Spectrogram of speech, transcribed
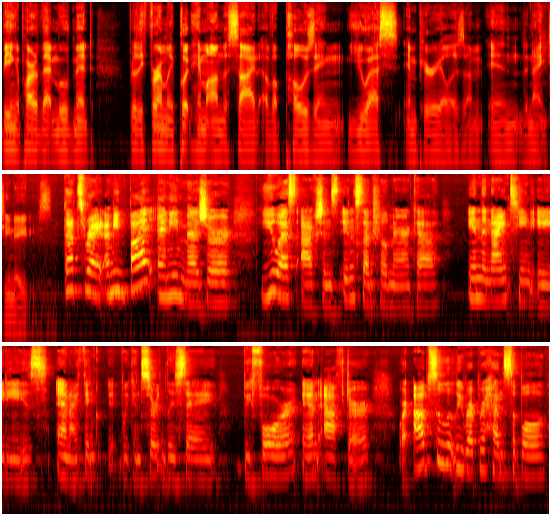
being a part of that movement really firmly put him on the side of opposing U.S. imperialism in the 1980s. That's right. I mean, by any measure, U.S. actions in Central America in the 1980s, and I think we can certainly say before and after, were absolutely reprehensible.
